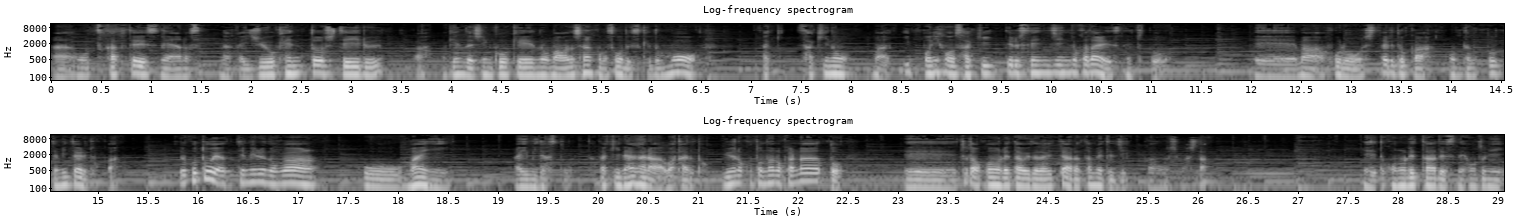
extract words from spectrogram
あを使ってですね、あの、なんか移住を検討しているとか、現在進行形の、まあ私なんかもそうですけども、先、先の、まあ一歩二歩先行ってる先人の方にですね、ちょっと、えー、まあフォローしたりとか、コンタクト取ってみたりとか、そういうことをやってみるのが、こう、前に歩み出すと、叩きながら渡るというようなことなのかなと、えー、ちょっとこのレターをいただいて改めて実感をしました。えっ、ー、と、このレターですね、本当に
